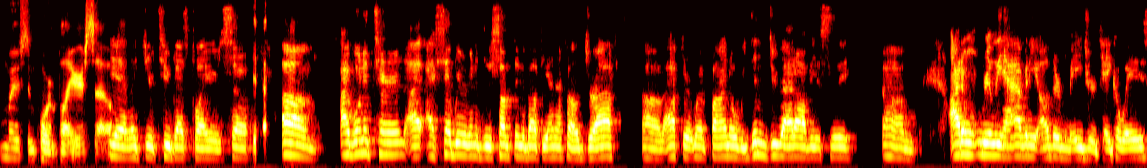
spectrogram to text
most important players. So yeah, like your two best players. So yeah. um, I want to turn. I, I said we were going to do something about the NFL draft um, after it went final. We didn't do that, obviously. Um, I don't really have any other major takeaways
